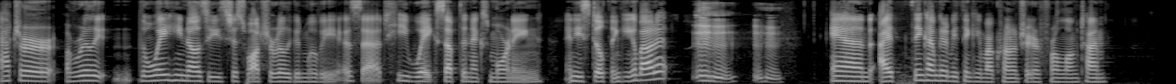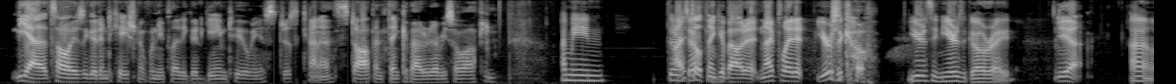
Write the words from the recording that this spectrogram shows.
after a really the way he knows he's just watched a really good movie is that he wakes up the next morning and he's still thinking about it. Mm-hmm. Mm-hmm. And I think I'm going to be thinking about Chrono Trigger for a long time. Yeah, it's always a good indication of when you played a good game too. When you s- just kind of stop and think about it every so often. I mean, I still think about it, and I played it years ago. years and years ago, right? yeah. uh,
